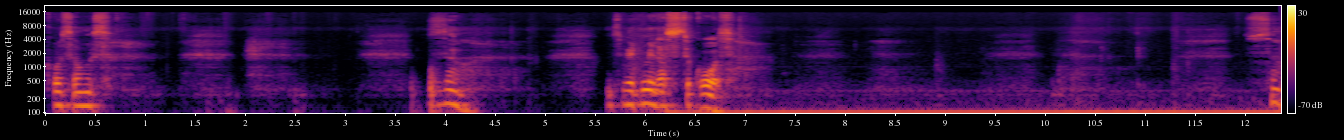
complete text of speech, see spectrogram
Croissants. So. Jetzt wird mir das zu groß. So,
